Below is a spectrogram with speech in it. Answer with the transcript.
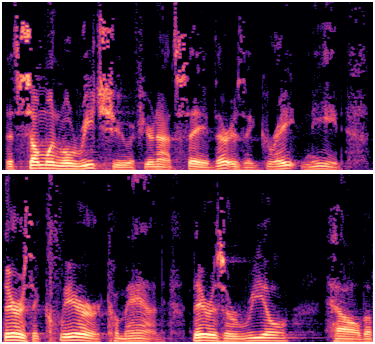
that someone will reach you if you're not saved. There is a great need. There is a clear command. There is a real hell. The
